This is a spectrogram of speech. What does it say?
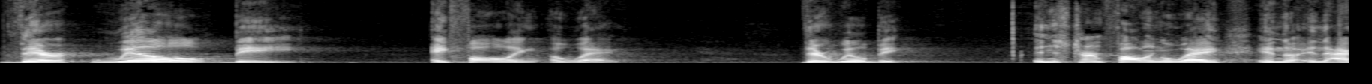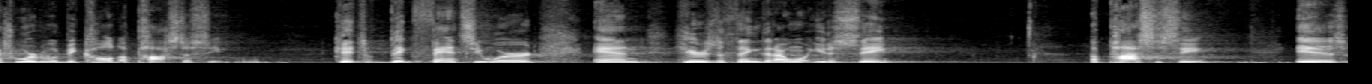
there will be a falling away there will be. In this term falling away in the, in the actual word would be called apostasy. Okay, it's a big fancy word. And here's the thing that I want you to see apostasy is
